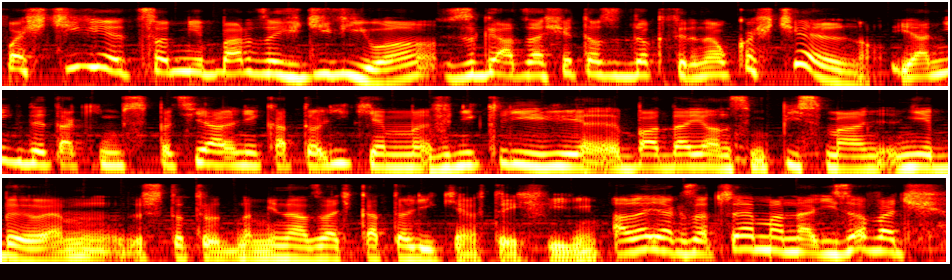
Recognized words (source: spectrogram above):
Właściwie, co mnie bardzo zdziwiło, zgadza się to z doktryną kościelną. Ja nigdy takim specjalnie katolikiem wnikliwie badającym pisma nie byłem, zresztą trudno mi nazwać katolikiem w tej chwili, ale jak zacząłem analizować analizować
